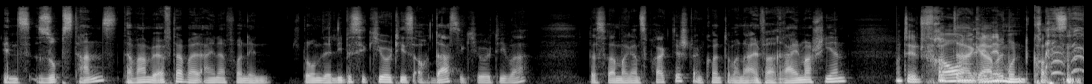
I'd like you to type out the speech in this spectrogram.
ins Substanz. Da waren wir öfter, weil einer von den Sturm der Liebe-Securities auch da Security war. Das war mal ganz praktisch. Dann konnte man da einfach reinmarschieren. Und den Frauen da in den Mund kotzen.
